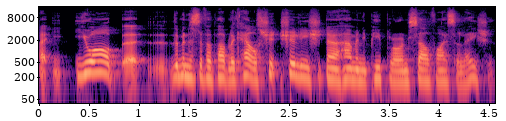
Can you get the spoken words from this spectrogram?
Uh, you are uh, the Minister for Public Health. Surely you should know how many people are in self isolation.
